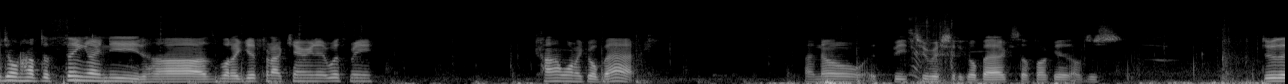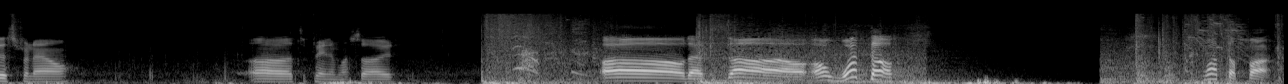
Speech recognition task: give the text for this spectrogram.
I don't have the thing I need. Uh, is what I get for not carrying it with me. Kinda wanna go back. I know it'd be too risky to go back, so fuck it. I'll just do this for now. Uh, it's a pain in my side. Oh, that's oh, oh, what the? What the fuck?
